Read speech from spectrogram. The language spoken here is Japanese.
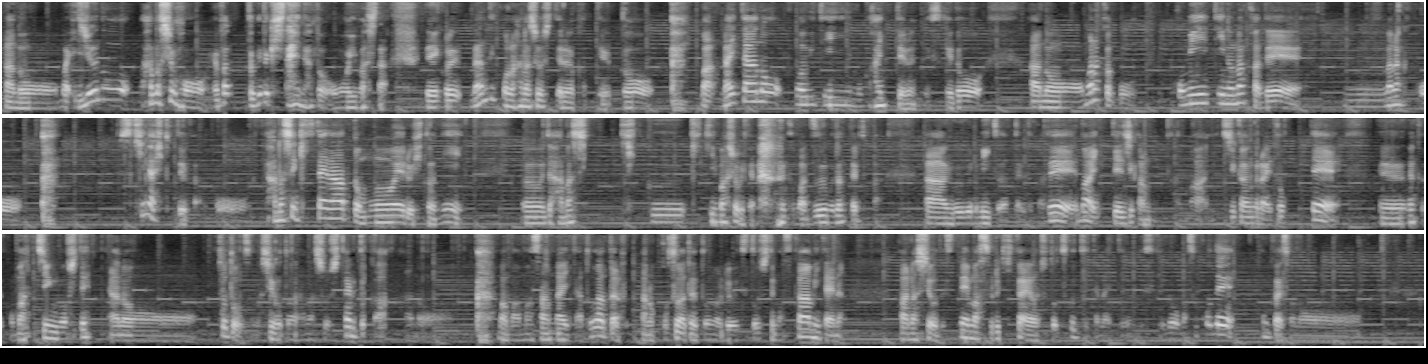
あの、まあ、移住の話もやっぱ時々したいなと思いました。で、これなんでこの話をしてるのかっていうと、まあ、ライターのコミュニティに僕入ってるんですけど、あの、まあ、なんかこう、コミュニティの中で、うん、まあ、なんかこう、好きな人っていうか、こう、話聞きたいなと思える人に、うん、じゃあ話聞く、聞きましょうみたいな、なんかま、ズームだったりとか、あ Google Meet だったりとかで、まあ一定時間、まあ1時間ぐらい取って、えー、なんかこうマッチングをして、あのー、ちょっとその仕事の話をしたりとか、あのー、まあママさんライターとかだったら、あの子育てとの両立どうしてますかみたいな話をですね、まあする機会をちょっと作っていただいてるんですけど、まあそこで今回その、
